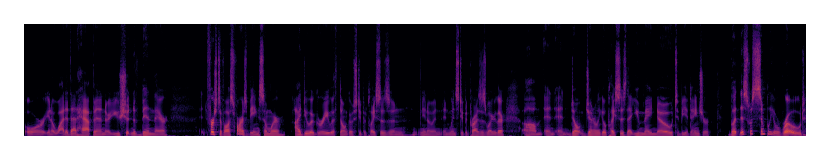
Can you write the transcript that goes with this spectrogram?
Or, you know, why did that happen? Or you shouldn't have been there. First of all, as far as being somewhere, I do agree with don't go stupid places and you know and, and win stupid prizes while you're there, um, and and don't generally go places that you may know to be a danger. But this was simply a road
